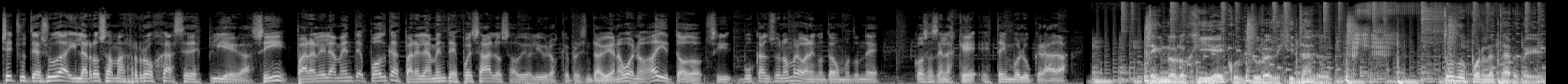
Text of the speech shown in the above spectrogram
Chechu te ayuda y La Rosa Más Roja se despliega, ¿sí? Paralelamente, podcast, paralelamente después a los audiolibros que presenta Viana. Bueno, hay de todo. Si buscan su nombre van a encontrar un montón de cosas en las que está involucrada. Tecnología y cultura digital. Todo por la tarde.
